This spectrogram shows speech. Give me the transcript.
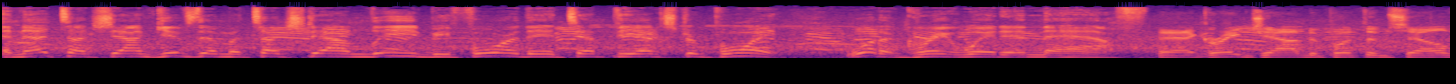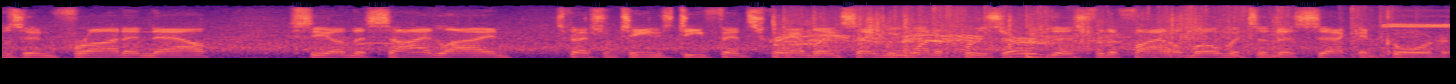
And that touchdown gives them a touchdown lead before they attempt the extra point. What a great way to end the half. Yeah, great job to put themselves in front. And now, see on the sideline, special teams defense scrambling, saying we want to preserve this for the final moments of this second quarter.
